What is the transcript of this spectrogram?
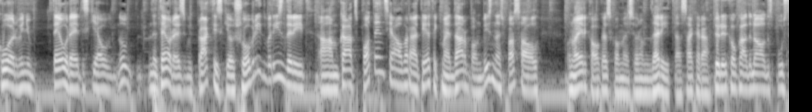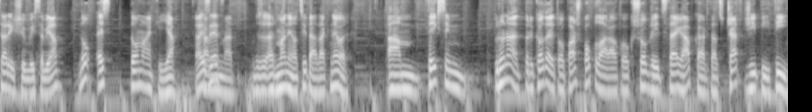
ko ar viņu teorētiski jau, nu, ne teorētiski, bet praktiski jau šobrīd var izdarīt, um, kāds potenciāli varētu ietekmēt darba un biznesa pasauli. Un vai ir kaut kas, ko mēs varam darīt tā sakarā? Tur ir kaut kāda naudas puse arī šim visam, jā? Nu, es domāju, ka jā. Aiziet. Ar mani jau citādāk nevar. Um, teiksim, runājot par kaut kādu to pašu populārāko, kas šobrīd staigā apkārt, tāds chat GPT.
